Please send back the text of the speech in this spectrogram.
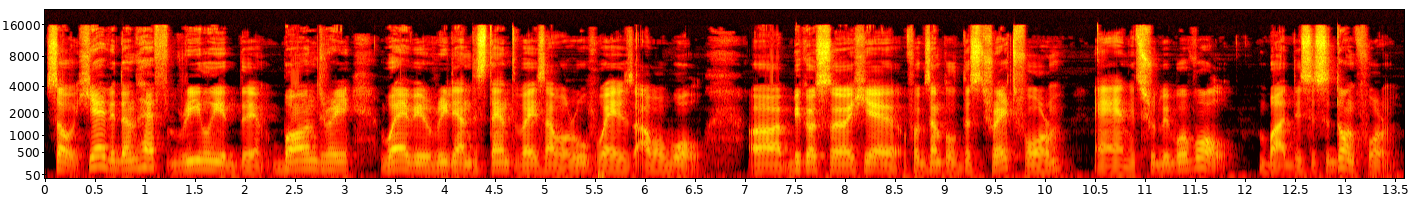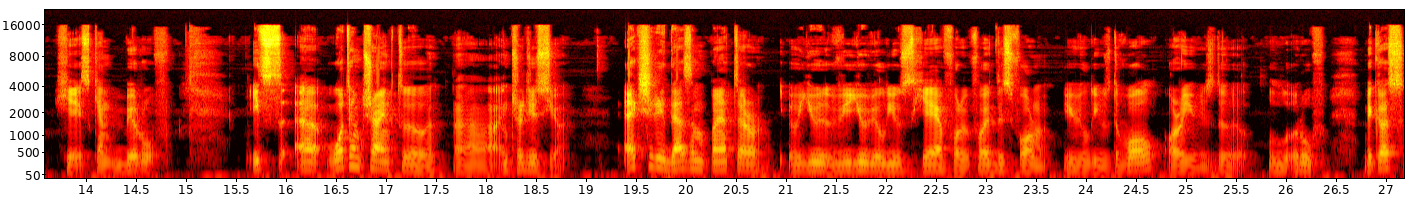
so here we don't have really the boundary where we really understand where is our roof, where is our wall. Uh, because uh, here, for example, the straight form and it should be a wall, but this is a dome form. Here it can be roof. It's uh, what I'm trying to uh, introduce you. Actually, doesn't matter you you will use here for for this form. You will use the wall or you use the roof because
